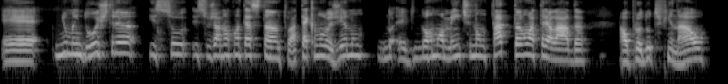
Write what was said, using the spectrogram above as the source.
É, em uma indústria, isso, isso já não acontece tanto. A tecnologia não, normalmente não está tão atrelada ao produto final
